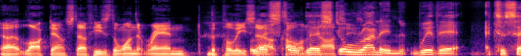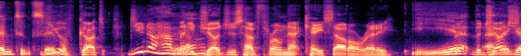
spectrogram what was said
uh, lockdown stuff. He's the one that ran the police Well, out, still they're still running with it to sentence him. You have got. To, do you know how many judges have thrown that case out already? yeah, the and judge, he-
